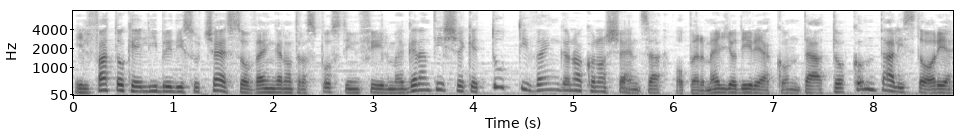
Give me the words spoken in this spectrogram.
Il fatto che i libri di successo vengano trasposti in film garantisce che tutti vengano a conoscenza, o per meglio dire a contatto, con tali storie,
